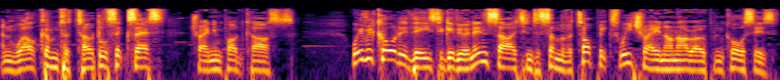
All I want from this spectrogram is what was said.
and welcome to Total Success Training Podcasts. We recorded these to give you an insight into some of the topics we train on our open courses.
